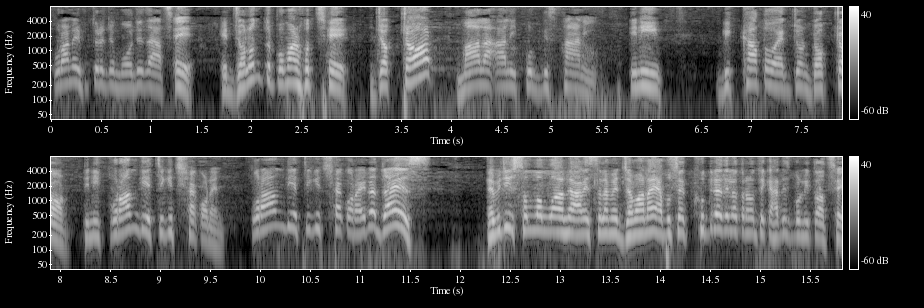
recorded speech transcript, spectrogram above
কোরআনের ভিতরে যে মর্যাদা আছে, এর জ্বলন্ত প্রমাণ হচ্ছে ডক্টর মালা আলী কুর্দিস্তানি। তিনি বিখ্যাত একজন ডক্টর। তিনি কোরআন দিয়ে চিকিৎসা করেন। কোরআন দিয়ে চিকিৎসা করা এটা জায়েজ। নবীজি সাল্লাল্লাহু আলাইহি সাল্লামের জামানায় আবু সাইদ খুদরা দিল থেকে হাদিস বর্ণিত আছে।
